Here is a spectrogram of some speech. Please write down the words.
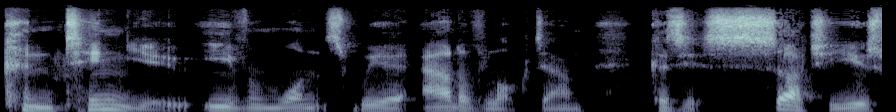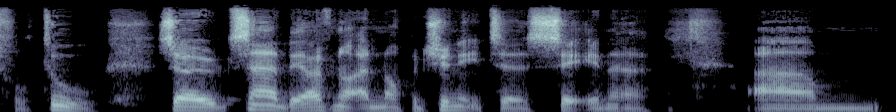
continue even once we're out of lockdown because it's such a useful tool. So sadly, I've not had an opportunity to sit in a um,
